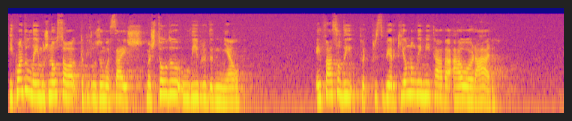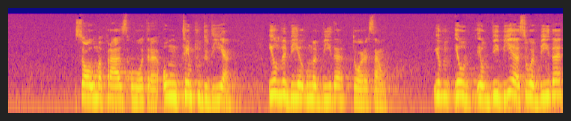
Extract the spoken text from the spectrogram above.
E quando lemos não só capítulos 1 a 6, mas todo o livro de Daniel, é fácil de perceber que ele não limitava a orar só uma frase ou outra, ou um tempo do dia. Ele vivia uma vida de oração. Ele, ele, ele vivia a sua vida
